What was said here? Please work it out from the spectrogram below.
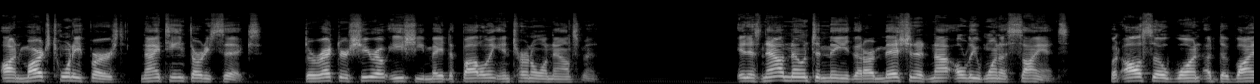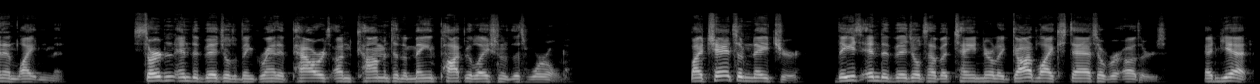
On March 21, 1936, Director Shiro Ishii made the following internal announcement. It is now known to me that our mission is not only one of science, but also one of divine enlightenment. Certain individuals have been granted powers uncommon to the main population of this world. By chance of nature, these individuals have attained nearly godlike status over others, and yet,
